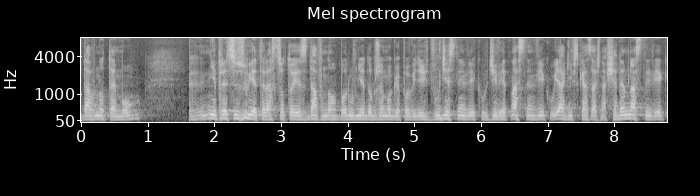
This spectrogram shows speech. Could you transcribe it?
dawno temu. Nie precyzuję teraz, co to jest dawno, bo równie dobrze mogę powiedzieć w XX wieku, w XIX wieku, jak i wskazać na XVII wiek,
